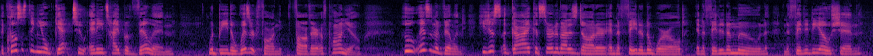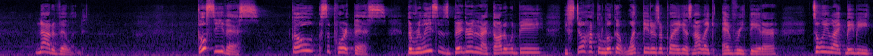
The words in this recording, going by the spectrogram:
The closest thing you'll get to any type of villain would be the wizard fa- father of Ponyo, who isn't a villain. He's just a guy concerned about his daughter and the fate of the world, and the fate of the moon, and the fate of the ocean. Not a villain. Go see this. Go support this. The release is bigger than I thought it would be. You still have to look up what theaters are playing. It's not like every theater. It's only like maybe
